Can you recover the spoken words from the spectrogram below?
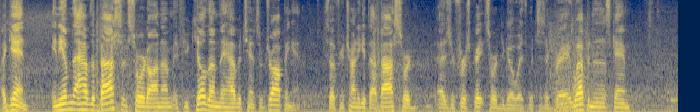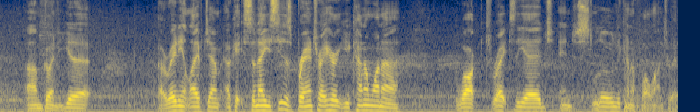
Again, any of them that have the bastard sword on them, if you kill them, they have a chance of dropping it. So if you're trying to get that bastard as your first great sword to go with, which is a great weapon in this game. Um, go ahead and get a, a radiant life gem. Okay, so now you see this branch right here. You kind of want to walk right to the edge and just slowly kind of fall onto it,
